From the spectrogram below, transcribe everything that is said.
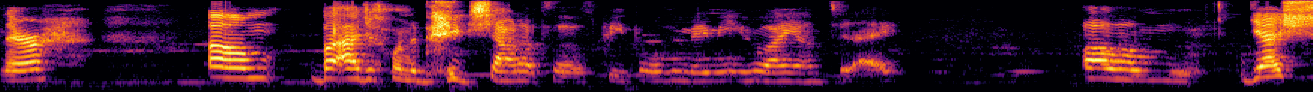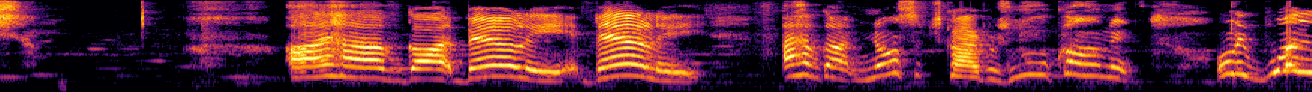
there. Um, but I just want a big shout out to those people who made me who I am today. Um, yes, I have got barely, barely. I have got no subscribers, no comments, only one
